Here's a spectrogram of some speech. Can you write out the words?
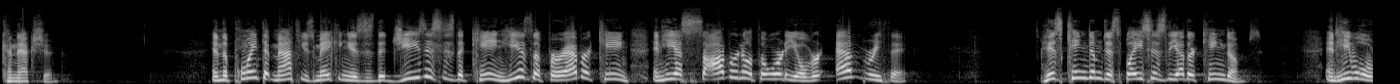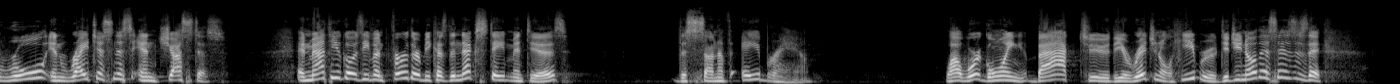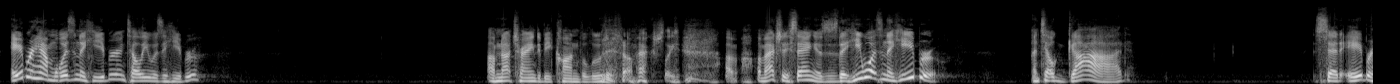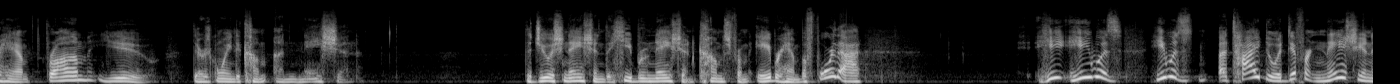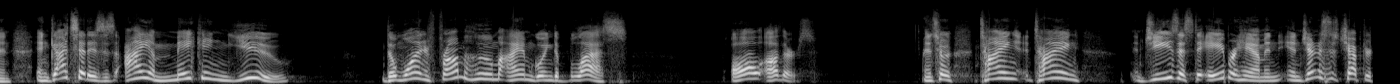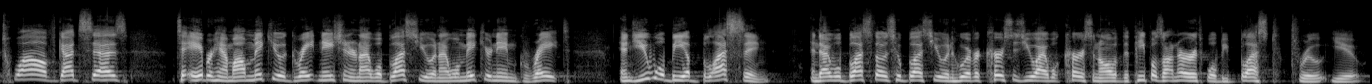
connection. And the point that Matthew's making is, is that Jesus is the king. He is the forever king, and he has sovereign authority over everything. His kingdom displaces the other kingdoms, and he will rule in righteousness and justice. And Matthew goes even further because the next statement is the son of Abraham. While we're going back to the original Hebrew, did you know this is, is that Abraham wasn't a Hebrew until he was a Hebrew? I'm not trying to be convoluted. I'm actually, I'm actually saying is, is that he wasn't a Hebrew until God said, Abraham, from you there's going to come a nation. The Jewish nation, the Hebrew nation, comes from Abraham. Before that, he, he was, he was tied to a different nation. And, and God said, is, is, I am making you the one from whom I am going to bless all others. And so tying, tying Jesus to Abraham in, in Genesis chapter 12, God says to Abraham, I'll make you a great nation and I will bless you and I will make your name great and you will be a blessing. And I will bless those who bless you, and whoever curses you, I will curse, and all of the peoples on earth will be blessed through you.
